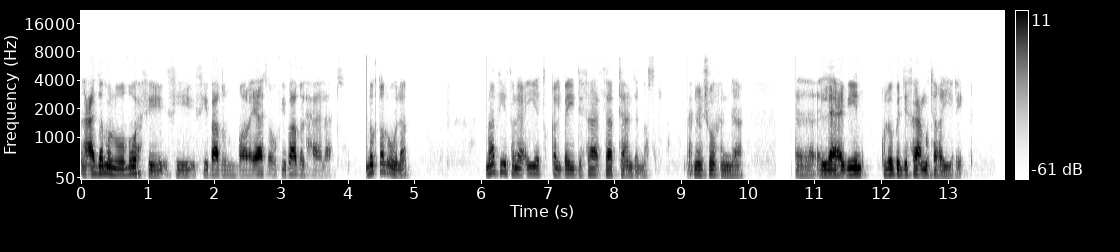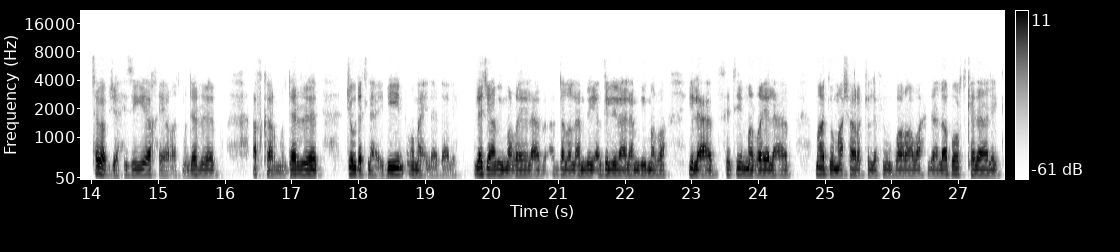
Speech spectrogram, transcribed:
عدم الوضوح في في في بعض المباريات أو في بعض الحالات. النقطة الأولى ما في ثنائية قلبي دفاع ثابتة عند النصر. إحنا نشوف إن آه، اللاعبين قلوب الدفاع متغيرين. سبب جاهزية، خيارات مدرب، أفكار مدرب، جودة لاعبين وما إلى ذلك. لجامي مرة يلعب، عبد الله العمري، عبد الله العمري مرة يلعب، فتي مرة يلعب، مادو ما شارك إلا في مباراة واحدة لابورت كذلك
